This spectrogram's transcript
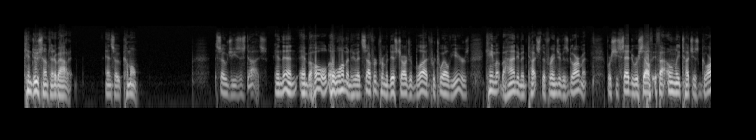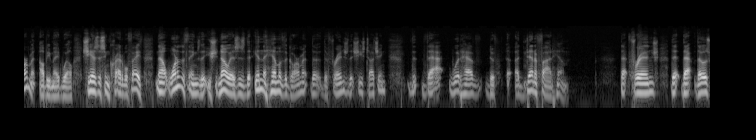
can do something about it. And so come on so Jesus does. And then, and behold, a woman who had suffered from a discharge of blood for 12 years came up behind him and touched the fringe of his garment. For she said to herself, If I only touch his garment, I'll be made well. She has this incredible faith. Now, one of the things that you should know is, is that in the hem of the garment, the, the fringe that she's touching, th- that would have identified him. That fringe, that, that those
